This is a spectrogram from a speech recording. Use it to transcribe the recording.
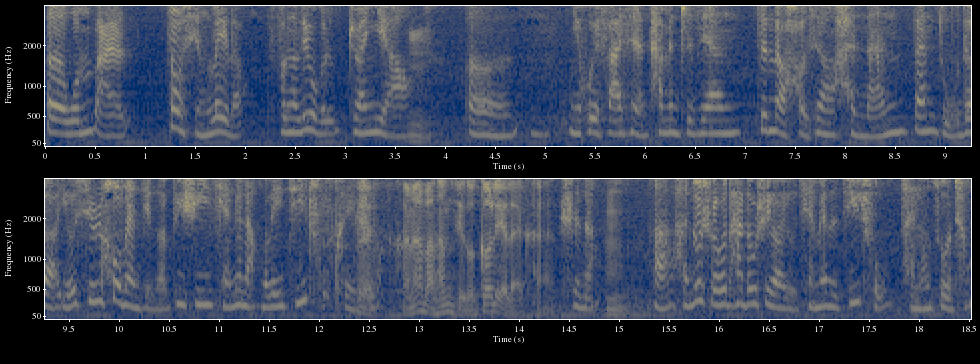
呃，我们把造型类的分了六个专业啊。嗯。呃，你会发现他们之间真的好像很难单独的，尤其是后面几个必须以前面两个为基础，可以说很难把他们几个割裂来看。是的，嗯，啊，很多时候它都是要有前面的基础才能做成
